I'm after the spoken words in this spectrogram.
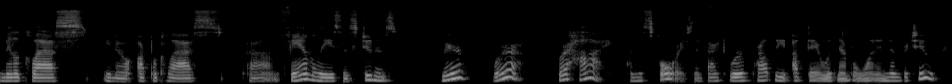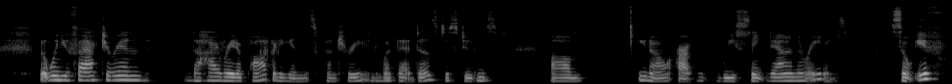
middle class, you know, upper class um, families and students, we're we're we're high on the scores. In fact, we're probably up there with number one and number two. But when you factor in the high rate of poverty in this country and what that does to students, um, you know, our, we sink down in the ratings. So if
